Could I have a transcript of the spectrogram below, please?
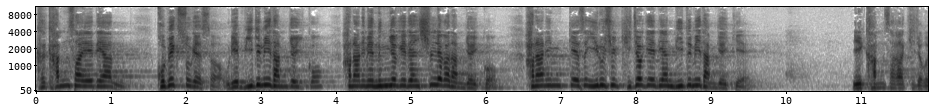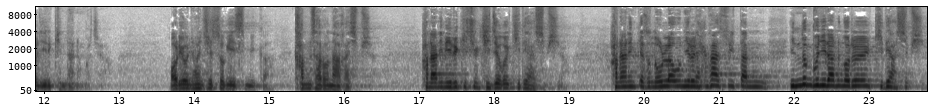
그 감사에 대한 고백 속에서 우리의 믿음이 담겨 있고 하나님의 능력에 대한 신뢰가 담겨 있고 하나님께서 이루실 기적에 대한 믿음이 담겨 있기에 이 감사가 기적을 일으킨다는 거죠. 어려운 현실 속에 있습니까? 감사로 나가십시오. 하나님이 일으키실 기적을 기대하십시오. 하나님께서 놀라운 일을 행할 수 있다는, 있는 분이라는 것을 기대하십시오.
